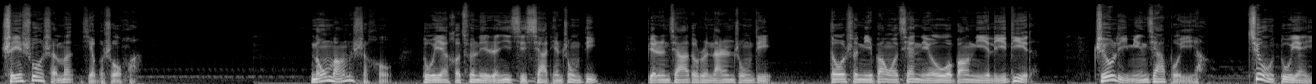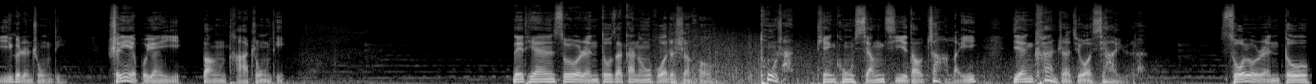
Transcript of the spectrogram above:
谁说什么也不说话。农忙的时候，杜燕和村里人一起下田种地，别人家都是男人种地。都是你帮我牵牛，我帮你犁地的，只有李明家不一样，就杜燕一个人种地，谁也不愿意帮他种地。那天所有人都在干农活的时候，突然天空响起一道炸雷，眼看着就要下雨了，所有人都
